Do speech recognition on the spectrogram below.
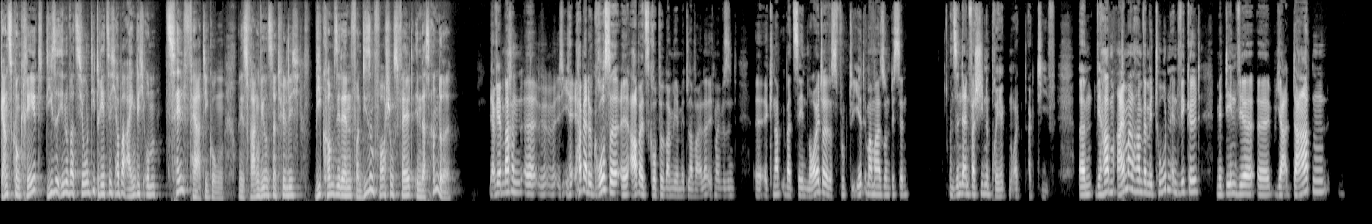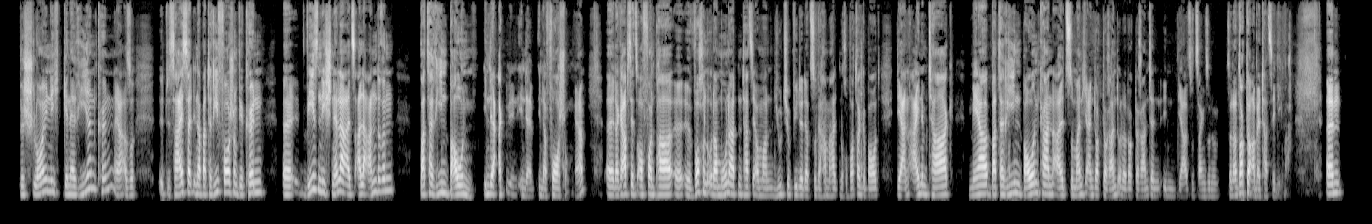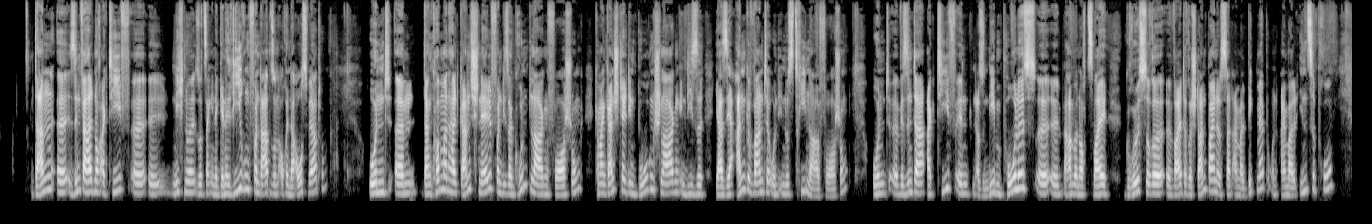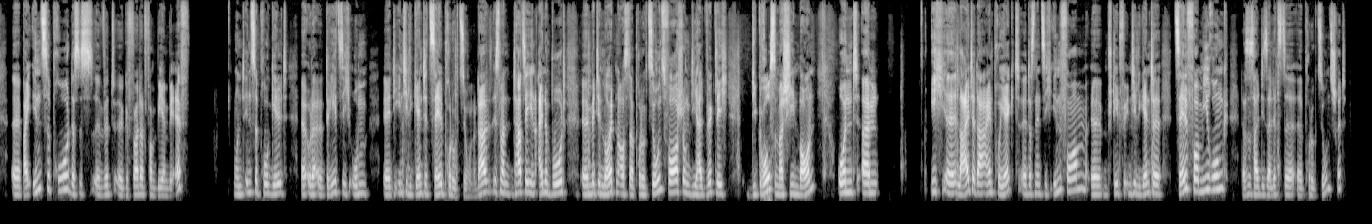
Ganz konkret, diese Innovation, die dreht sich aber eigentlich um Zellfertigung. Und jetzt fragen wir uns natürlich, wie kommen Sie denn von diesem Forschungsfeld in das andere? Ja, wir machen, äh, ich habe ja eine große äh, Arbeitsgruppe bei mir mittlerweile. Ich meine, wir sind äh, knapp über zehn Leute, das fluktuiert immer mal so ein bisschen und sind da in verschiedenen Projekten aktiv. Ähm, wir haben einmal haben wir Methoden entwickelt, mit denen wir äh, ja Daten beschleunigt generieren können. Ja, also das heißt halt in der Batterieforschung, wir können äh, wesentlich schneller als alle anderen Batterien bauen in der, in der, in der Forschung. Ja? Äh, da gab es jetzt auch vor ein paar äh, äh, Wochen oder Monaten tatsächlich auch mal ein YouTube-Video dazu. Wir haben halt einen Roboter gebaut, der an einem Tag mehr Batterien bauen kann, als so manch ein Doktorand oder Doktorandin in ja sozusagen so, eine, so einer Doktorarbeit tatsächlich macht. Ähm, dann äh, sind wir halt noch aktiv, äh, äh, nicht nur sozusagen in der Generierung von Daten, sondern auch in der Auswertung. Und ähm, dann kommt man halt ganz schnell von dieser Grundlagenforschung, kann man ganz schnell den Bogen schlagen in diese ja sehr angewandte und industrienahe Forschung. Und äh, wir sind da aktiv in, also neben Polis äh, äh haben wir noch zwei größere äh, weitere Standbeine. Das ist halt einmal BigMap und einmal Incepro. Äh, bei Incepro, das ist, äh, wird äh, gefördert vom BMBF. Und Incepro gilt äh, oder dreht sich um die intelligente Zellproduktion. Und da ist man tatsächlich in einem Boot äh, mit den Leuten aus der Produktionsforschung, die halt wirklich die großen Maschinen bauen. Und ähm, ich äh, leite da ein Projekt, äh, das nennt sich Inform, steht für intelligente Zellformierung. Das ist halt dieser letzte Produktionsschritt.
